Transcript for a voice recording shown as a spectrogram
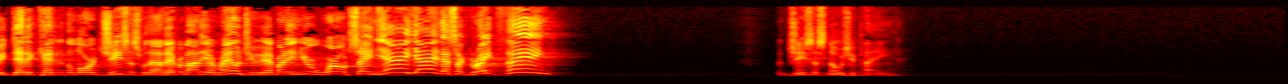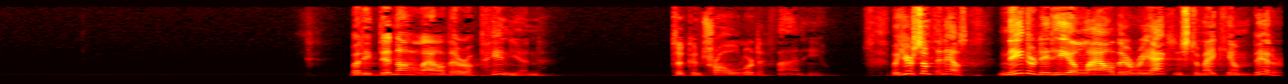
be dedicated to the Lord Jesus without everybody around you, everybody in your world saying, Yay, yay, that's a great thing. But Jesus knows your pain. But he did not allow their opinion to control or define him. But here's something else. Neither did he allow their reactions to make him bitter.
